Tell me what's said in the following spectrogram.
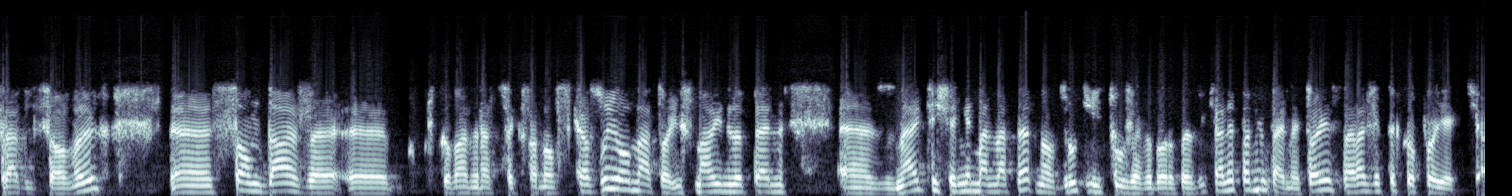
prawicowych. Sondaże opublikowane nad Sekwaną wskazują na to, iż Marine Le Pen e, znajdzie się niemal na pewno w drugiej turze wyborów prezydenckich, ale pamiętajmy, to jest na razie tylko projekcja.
